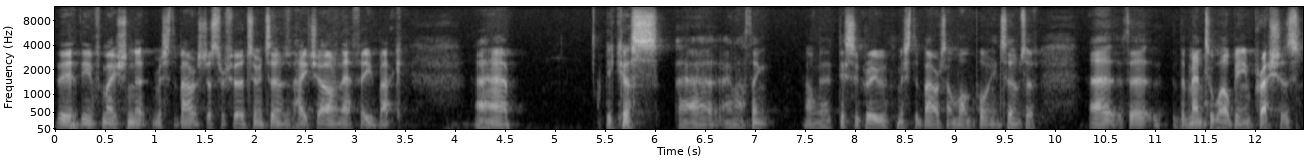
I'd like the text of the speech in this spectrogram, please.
the, the information that Mr Barrett's just referred to in terms of HR and their feedback. Uh, because, uh, and I think I'm going to disagree with Mr Barrett on one point in terms of uh, the, the mental well-being pressures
